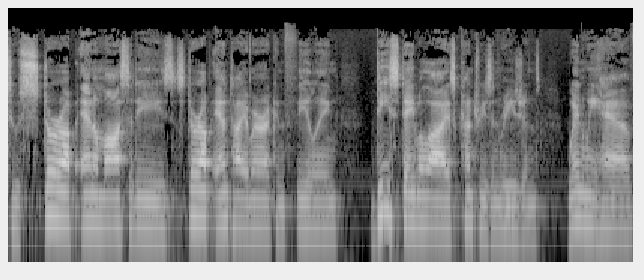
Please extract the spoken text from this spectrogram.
to stir up animosities, stir up anti American feeling, destabilize countries and regions when we have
